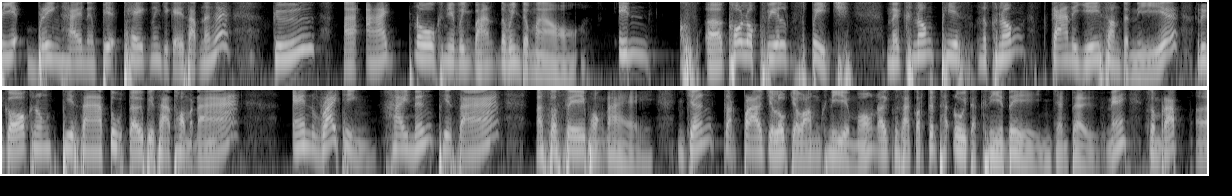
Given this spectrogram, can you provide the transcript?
ពាក្យ bring ហើយនឹងពាក្យ take នឹងជាកិច្ចស័ព្ទហ្នឹងណាគឺអាចបដូរគ្នាវិញបានទៅវិញទៅមក in colloquial speech នៅក្នុងភាសានៅក្នុងការនិយាយសន្ទនាឬក៏ក្នុងភាសាទូទៅភាសាធម្មតា and writing ហើយនឹងភាសា សរសេរផងដែរអញ្ចឹងគាត់ប្រើច្រឡូកច្រឡំគ្នាហ្មងដោយគាត់ថាគាត់គិតថាដូចតែគ្នាទេអញ្ចឹងទៅណាសម្រាប់អឺ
